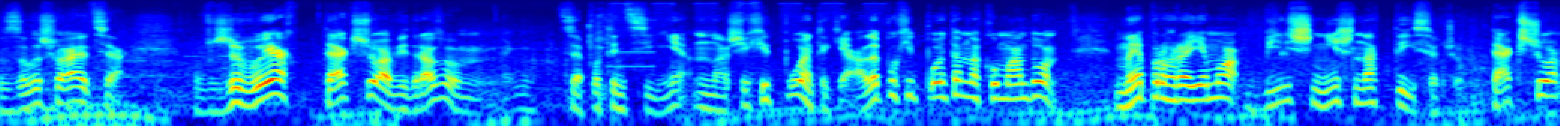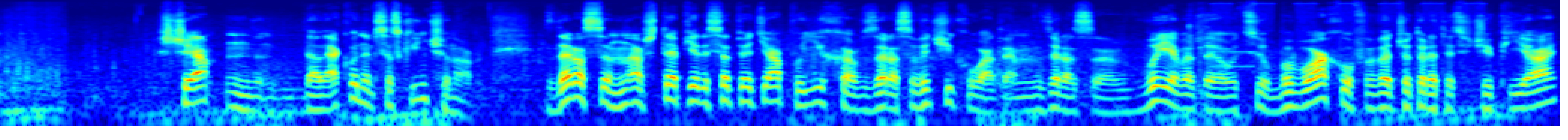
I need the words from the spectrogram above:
залишається в живих. Так що відразу це потенційні наші хітпойнтики. Але по хітпойнтам на команду ми програємо більш ніж на тисячу. Так що ще далеко не все скінчено. Зараз наш Т-55А поїхав зараз вичікувати, зараз виявити оцю бабаху ФВ 4005.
